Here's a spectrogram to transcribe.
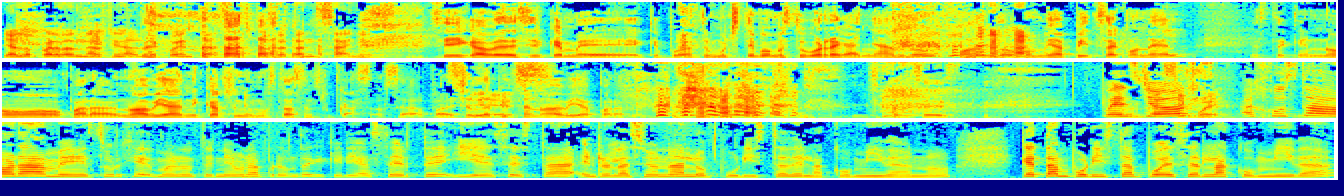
Ya lo perdoné al final de cuentas, después de tantos años. Sí, cabe decir que me que durante mucho tiempo me estuvo regañando cuando comía pizza con él, este que no para no había ni cápsula ni mostaza en su casa, o sea, para Así echarle la pizza no había para mí. Entonces, Pues yo Así fue. a- justo ahora me surge, bueno, tenía una pregunta que quería hacerte y es esta en relación a lo purista de la comida, ¿no? ¿Qué tan purista puede ser la comida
